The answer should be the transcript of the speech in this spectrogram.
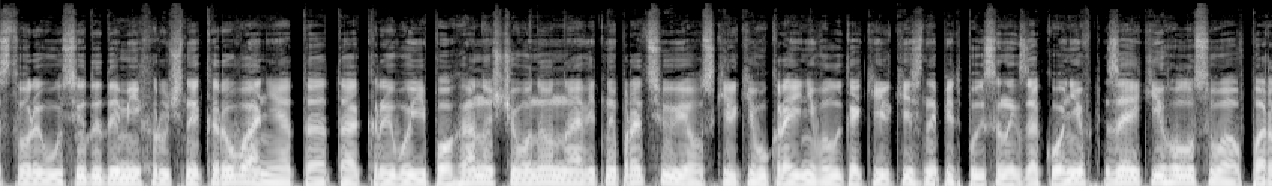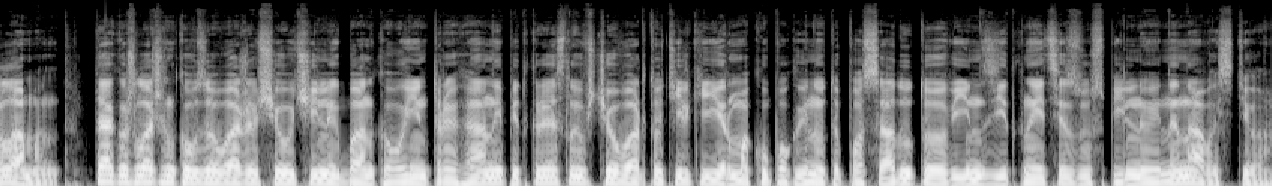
створив усюди, де міг ручне керування, та так криво і погано, що воно навіть не працює, оскільки в Україні велика кількість непідписаних законів, за які голосував парламент. Також Лаченков зауважив, що очільник банкової інтригани підкреслив, що варто тільки Єрмаку покинути посаду, то він зіткнеться з суспільною ненавистю.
